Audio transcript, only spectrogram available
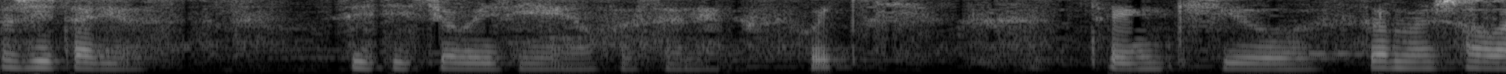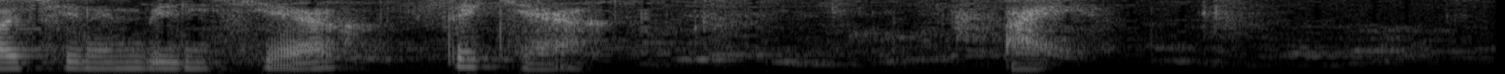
Sagittarius, this is your reading for the next week. Thank you so much for watching and being here. Take care.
